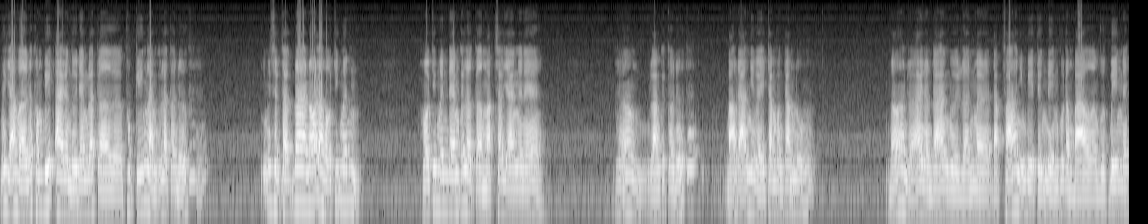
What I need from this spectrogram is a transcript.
nó giả vờ, nó không biết ai là người đem lá cờ ờ, Phúc Kiến làm cái lá cờ nước nhưng mà sự thật ra nó là Hồ Chí Minh. Hồ Chí Minh đem cái lá cờ mập sao vàng này nè. Không? làm cái cờ nước đó. bảo đảm như vậy trăm phần trăm luôn đó đó, rồi ai là ra người lệnh mà đập phá những bia tưởng niệm của đồng bào ờ, vượt biên này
